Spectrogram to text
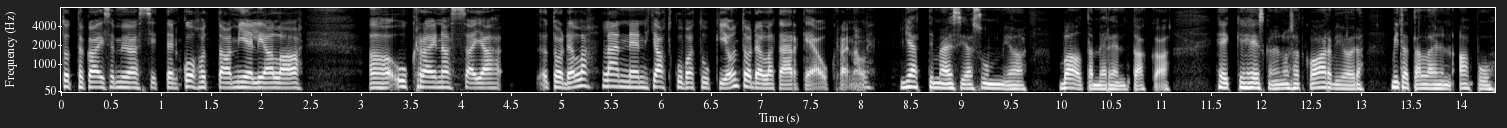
totta kai se myös sitten kohottaa mielialaa Ukrainassa ja todella lännen jatkuva tuki on todella tärkeä Ukrainalle. Jättimäisiä summia valtameren takaa. Heikki Heiskanen, osaatko arvioida, mitä tällainen apu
